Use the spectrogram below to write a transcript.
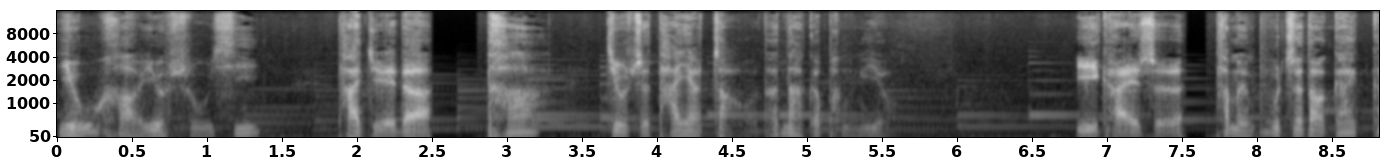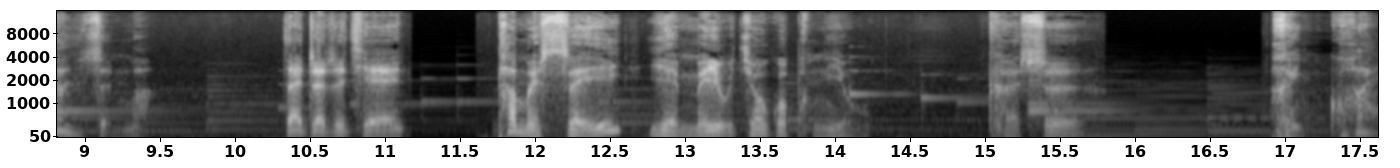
友好又熟悉，他觉得他就是他要找的那个朋友。一开始，他们不知道该干什么，在这之前，他们谁也没有交过朋友。可是，很快，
